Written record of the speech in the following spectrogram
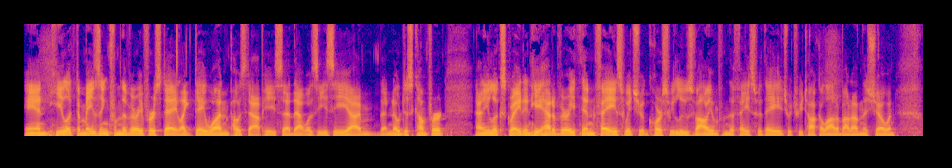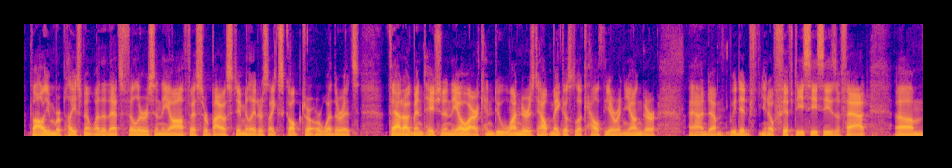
and he looked amazing from the very first day, like day one post op. He said that was easy. I'm no discomfort, and he looks great. And he had a very thin face, which of course we lose volume from the face with age, which we talk a lot about on this show. And volume replacement, whether that's fillers in the office or biostimulators like Sculptra, or whether it's fat augmentation in the OR, can do wonders to help make us look healthier and younger. And um, we did, you know, 50 cc's of fat um,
